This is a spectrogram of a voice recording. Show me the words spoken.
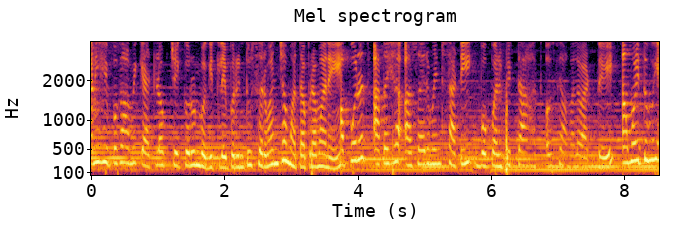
आणि हे बघा आम्ही कॅटलॉग चेक करून बघितले. परंतु सर्वांच्या मताप्रमाणे आपणच आता ह्या असाइनमेंटसाठी परफेक्ट आहात असे आम्हाला वाटते. त्यामुळे तुम्ही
